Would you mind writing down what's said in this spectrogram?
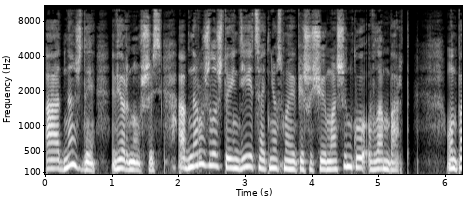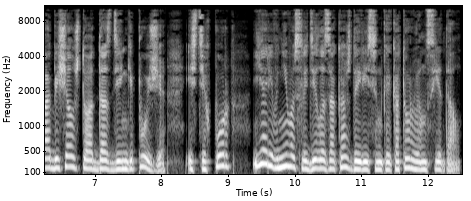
А однажды, вернувшись, обнаружила, что индеец отнес мою пишущую машинку в ломбард. Он пообещал, что отдаст деньги позже, и с тех пор я ревниво следила за каждой рисинкой, которую он съедал.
